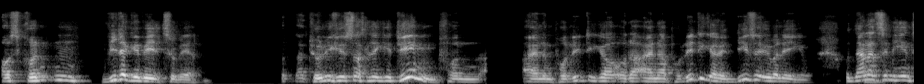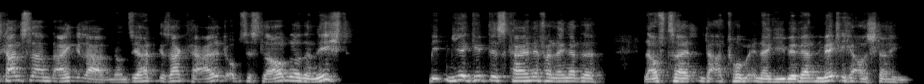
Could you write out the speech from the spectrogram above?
aus Gründen, wiedergewählt zu werden. Und natürlich ist das legitim von einem Politiker oder einer Politikerin, diese Überlegung. Und dann hat sie mich ins Kanzleramt eingeladen und sie hat gesagt, Herr Alt, ob Sie es glauben oder nicht, mit mir gibt es keine verlängerte Laufzeiten der Atomenergie. Wir werden wirklich aussteigen.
